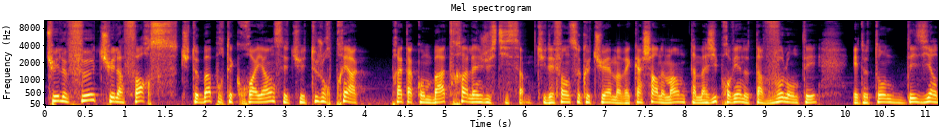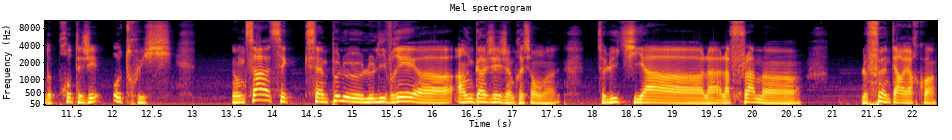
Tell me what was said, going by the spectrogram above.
Tu es le feu, tu es la force, tu te bats pour tes croyances et tu es toujours prêt à, combattre l'injustice. Tu défends ce que tu aimes avec acharnement, ta magie provient de ta volonté et de ton désir de protéger autrui. Donc ça, c'est un peu le, livret euh, engagé, j'ai l'impression. Hein. Celui qui a la, flamme, euh, le feu intérieur, quoi.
